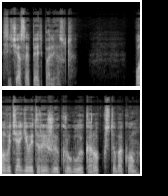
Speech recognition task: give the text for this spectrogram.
Сейчас опять полезут. Он вытягивает рыжую круглую коробку с табаком.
